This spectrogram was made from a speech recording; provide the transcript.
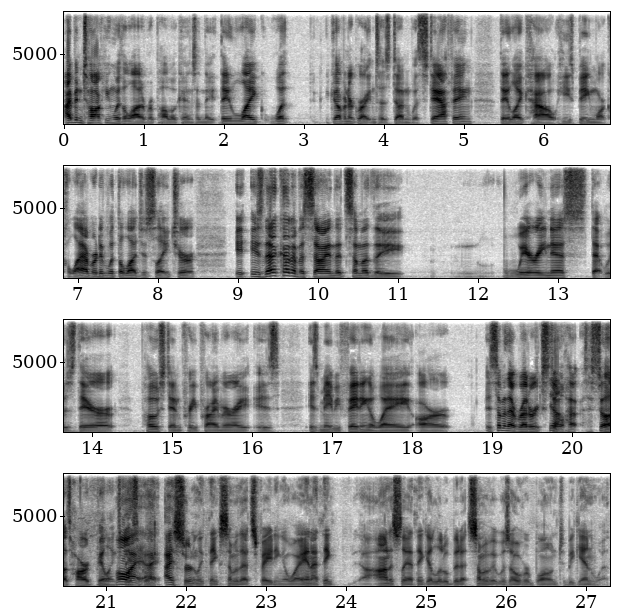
I've been talking with a lot of Republicans, and they, they like what Governor Greitens has done with staffing. They like how he's being more collaborative with the legislature is that kind of a sign that some of the wariness that was there post and pre-primary is is maybe fading away? Or is some of that rhetoric still yeah. ha- still has hard feelings oh I, I, I, certainly think some of that's fading away. And i think honestly i think a little bit of, some of it was overblown to begin with.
